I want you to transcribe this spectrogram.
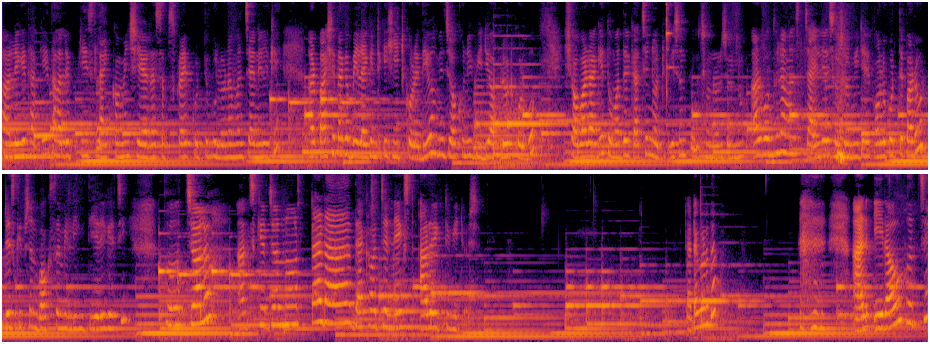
ভালো লেগে থাকে, তাহলে প্লিজ লাইক কমেন্ট শেয়ার আর সাবস্ক্রাইব করতে ভুলো না আমার চ্যানেলকে আর পাশে থাকা বেল আইকনটিকে হিট করে দিও, আমি যখনই ভিডিও আপলোড করব, সবার আগে তোমাদের কাছে নোটিফিকেশন পৌঁছানোর জন্য। আর বন্ধুরা, আমার চাইলে সোশ্যাল মিডিয়ায় ফলো করতে পারো ডেসক্রিপশন বক্সে আমি লিঙ্ক দিয়ে রেখেছি। তো চলো, আজকের জন্য টাটা, দেখা হচ্ছে নেক্সট আরও একটি ভিডিওর সাথে। টাটা করে দাও। আর এরাও হচ্ছে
